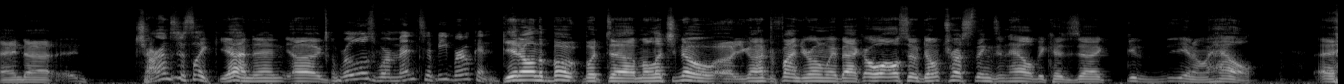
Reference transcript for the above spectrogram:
And uh Charon's just like, yeah, and then uh Rules were meant to be broken. get on the boat, but uh, I'm gonna let you know uh, you're gonna have to find your own way back. Oh, also don't trust things in hell because uh you know hell. And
